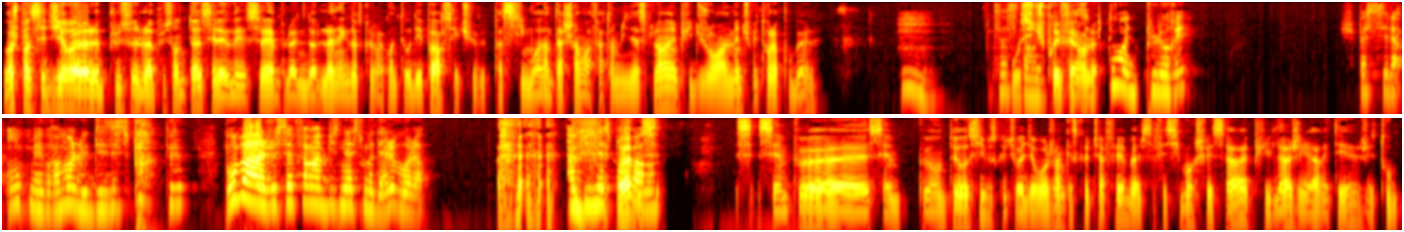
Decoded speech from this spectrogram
Moi, je pensais dire euh, le plus, la plus honteuse, c'est un peu l'anecdote que je racontais au départ, c'est que tu passes six mois dans ta chambre à faire ton business plan et puis du jour au lendemain, tu mets toi à la poubelle. Hmm. Ça, Ou si tu préfères le... plutôt de pleurer. Je sais pas si c'est la honte, mais vraiment le désespoir de... Bon, bah, je sais faire un business model, voilà. un business plan, pardon c'est un peu euh, c'est un peu honteux aussi parce que tu vas dire aux gens qu'est-ce que tu as fait? Ben, ça fait six mois que je fais ça et puis là j'ai arrêté. J'ai tout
